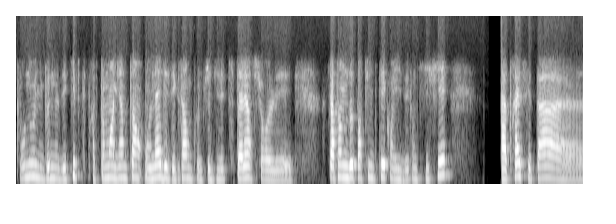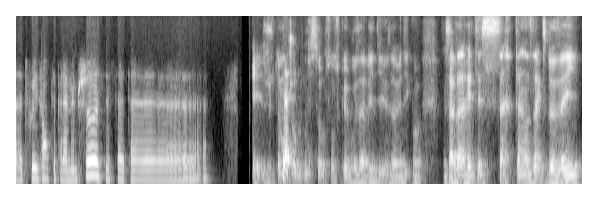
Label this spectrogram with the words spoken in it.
pour nous, au niveau de nos équipes, c'est principalement un gain de temps. On a des exemples, comme je disais tout à l'heure, sur les certain nombre d'opportunités qu'on y identifiées. Après, c'est pas euh, tous les ans, c'est pas la même chose. Et justement, je rebondis sur, ce que vous avez dit. Vous avez dit que vous avez arrêté certains axes de veille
